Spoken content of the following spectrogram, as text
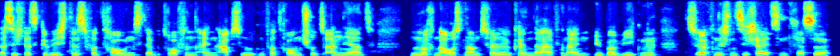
dass sich das Gewicht des Vertrauens der Betroffenen einen absoluten Vertrauensschutz annähert. Nur noch in Ausnahmsfällen können daher von einem Überwiegen des öffentlichen Sicherheitsinteresse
